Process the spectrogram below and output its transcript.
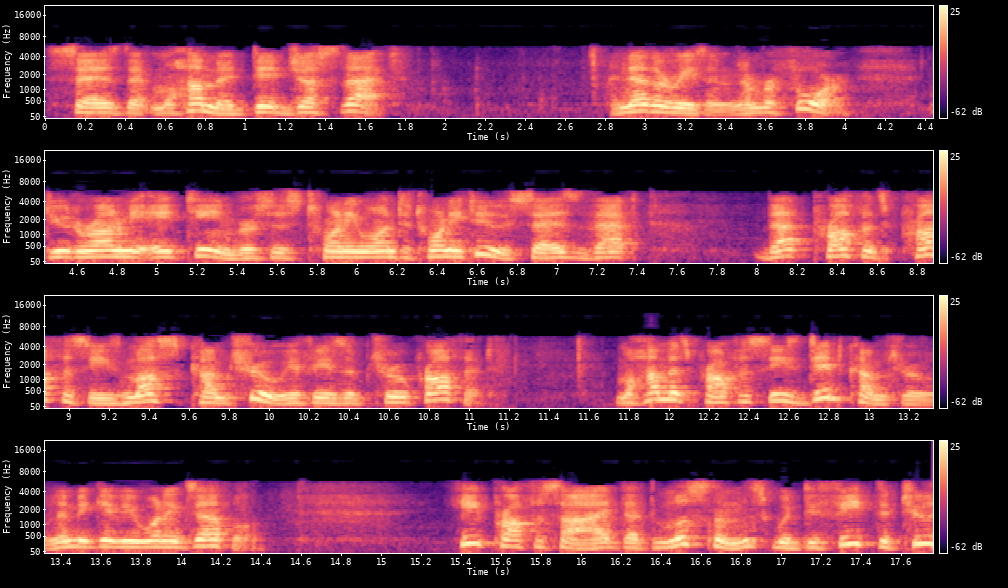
says that Muhammad did just that. Another reason, number four, Deuteronomy 18, verses 21 to 22, says that that prophet's prophecies must come true if he is a true prophet. Muhammad's prophecies did come true. Let me give you one example. He prophesied that the Muslims would defeat the two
